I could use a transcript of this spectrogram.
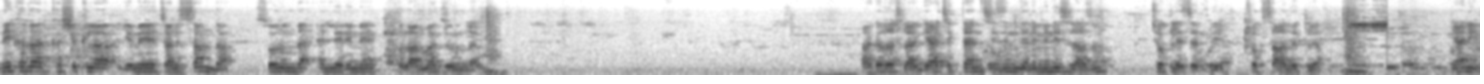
Ne kadar kaşıkla yemeye çalışsam da sonunda ellerimi kullanmak zorundayım. Arkadaşlar gerçekten sizin denemeniz lazım. Çok lezzetli, çok sağlıklı. Yani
